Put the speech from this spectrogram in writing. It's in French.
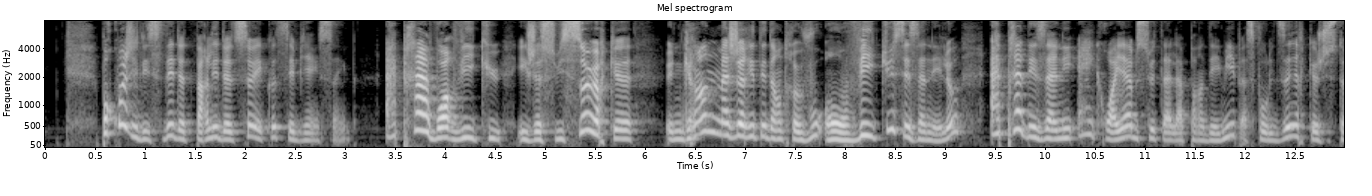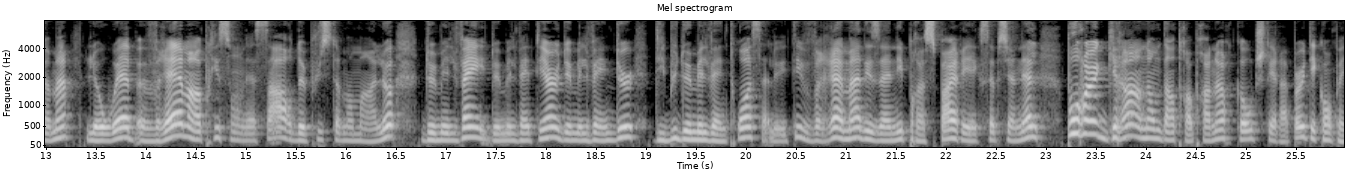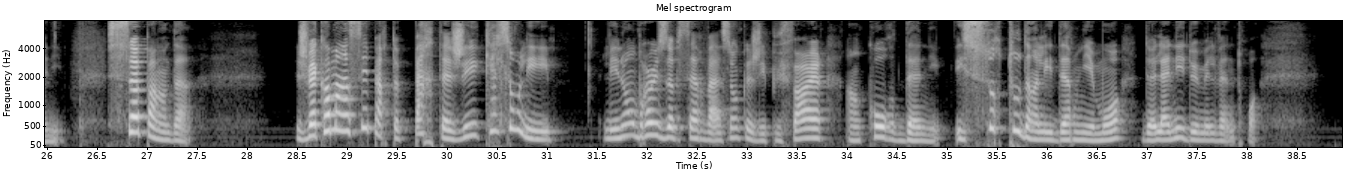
Pourquoi j'ai décidé de te parler de ça? Écoute, c'est bien simple après avoir vécu, et je suis sûre que une grande majorité d'entre vous ont vécu ces années-là après des années incroyables suite à la pandémie, parce qu'il faut le dire que justement, le web a vraiment pris son essor depuis ce moment-là. 2020, 2021, 2022, début 2023, ça a été vraiment des années prospères et exceptionnelles pour un grand nombre d'entrepreneurs, coachs, thérapeutes et compagnie. Cependant, je vais commencer par te partager quels sont les les nombreuses observations que j'ai pu faire en cours d'année et surtout dans les derniers mois de l'année 2023.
